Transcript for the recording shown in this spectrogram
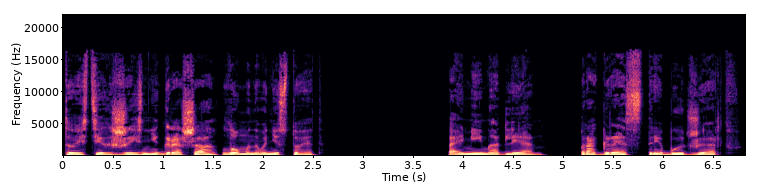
То есть их жизни гроша ломаного не стоят. Пойми, Мадлен, прогресс требует жертв.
